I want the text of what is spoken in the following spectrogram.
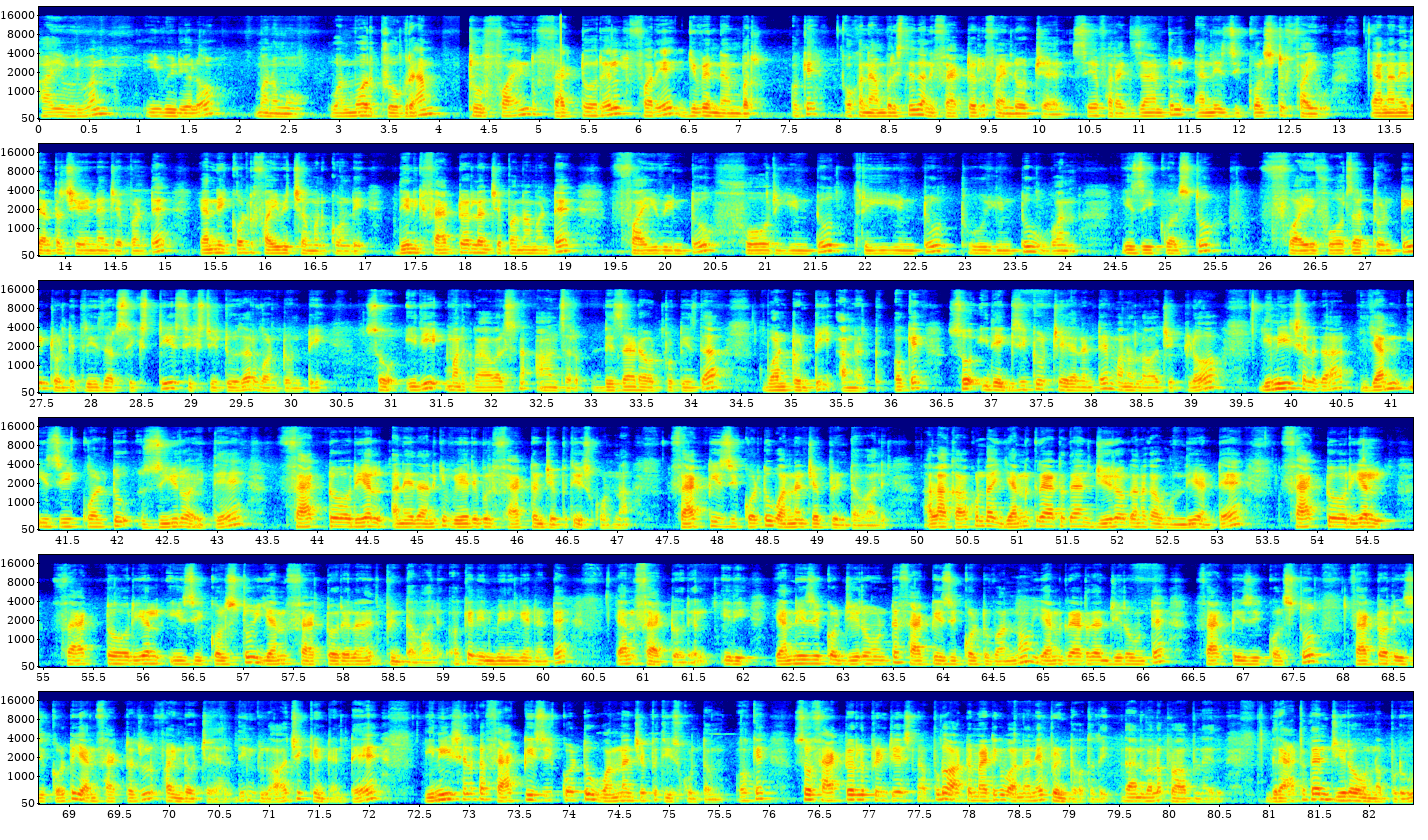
Hi everyone ఈ వీడియోలో మనము one more program to find factorial for a given number okay ఒక number ఇస్తే దానికి ఫ్యాక్టోరియల్ ఫైండ్ అవుట్ చేయాలి. Say for example n is equals to five n అనేది enter చేయండి అని చెప్పంటే ఎన్ ఈక్వల్ టు ఫైవ్ ఇచ్చామనుకోండి దీనికి ఫ్యాక్టోరియల్ అని చెప్పి అన్నామంటే five into four into three into two into one is equals to five four are twenty twenty three are sixty sixty two are one twenty. So ఇది మనకు రావాల్సిన answer. Desired output is the one twenty అన్నట్టు. Okay? So ఇది execute చేయాలంటే మన లాజిక్లో ఇనీషియల్గా n is equal to zero అయితే ఫ్యాక్టోరియల్ అనే దానికి వేరియబుల్ ఫ్యాక్ట్ అని చెప్పి తీసుకుంటున్నా. Fact is equal to one అని చెప్పి ప్రింట్ అవ్వాలి. అలా కాకుండా ఎన్ గ్రేటర్ దాన్ జీరో కనుక ఉంది అంటే factorial factorial is equals to n factorial అనేది ప్రింట్ అవ్వాలి. ఓకే దీని మీనింగ్ ఏంటంటే ఎన్ ఫ్యాక్టోరియల్ ఇది ఎన్ ఈజ్ ఈక్వల్ జీరో ఉంటే fact is equal to one n greater than zero ఉంటే fact is equals to factorial is equal to n factorial find out చేయాలి. దీనికి logic ఏంటంటే ఇనీషియల్గా fact is equal to one అని చెప్పి తీసుకుంటాం. ఓకే సో ఫ్యాక్టోరియల్ ప్రింట్ చేసినప్పుడు automatic one అనే ప్రింట్ అవుతుంది. దానివల్ల ప్రాబ్లం లేదు. గ్రేటర్ దాన్ జీరో ఉన్నప్పుడు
